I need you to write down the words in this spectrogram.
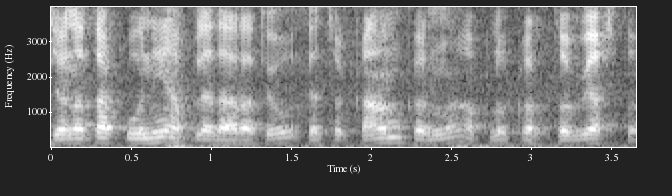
जनता कोणी आपल्या दारात येऊ त्याचं काम करणं आपलं कर्तव्य असतं.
